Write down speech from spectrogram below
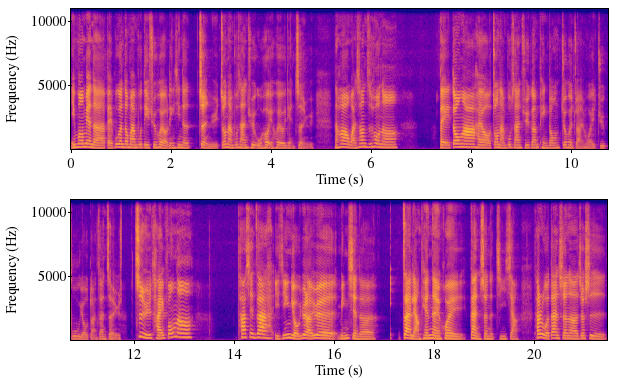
迎风面的北部跟东半部地区会有零星的阵雨，中南部山区午后也会有一点阵雨。然后晚上之后呢，北东啊，还有中南部山区跟屏东就会转为局部有短暂阵雨。至于台风呢？它现在已经有越来越明显的在两天内会诞生的迹象。它如果诞生呢，就是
